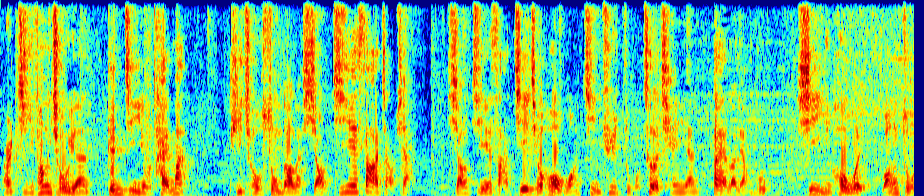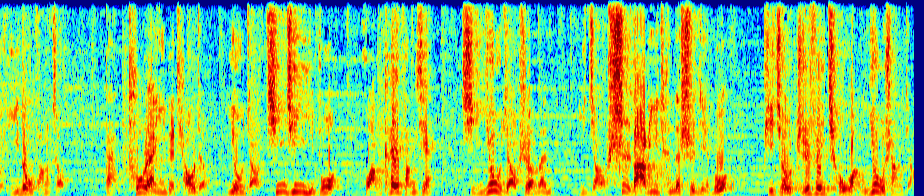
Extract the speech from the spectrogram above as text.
而己方球员跟进又太慢。皮球送到了小基耶萨脚下，小基耶萨接球后往禁区左侧前沿带了两步，吸引后卫往左移动防守，但突然一个调整，右脚轻轻一拨，晃开防线，起右脚射门，一脚势大力沉的世界波，皮球直飞球网右上角，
